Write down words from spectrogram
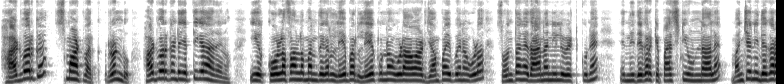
హార్డ్ వర్క్ స్మార్ట్ వర్క్. రెండు హార్డ్ వర్క్ అంటే చెప్తే కదా నేను. ఈ కోళ్ళ ఫామ్లో మన దగ్గర లేబర్ లేకున్నా కూడా వాడు జంప్ అయిపోయినా కూడా సొంతంగా దాన నీళ్ళు పెట్టుకునే నీ దగ్గర కెపాసిటీ ఉండాలి. మంచిగా నీ దగ్గర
